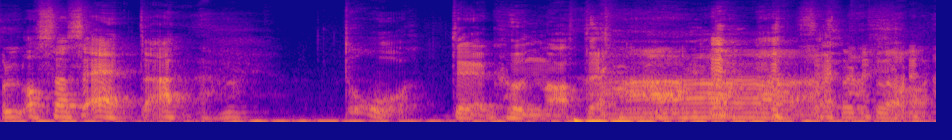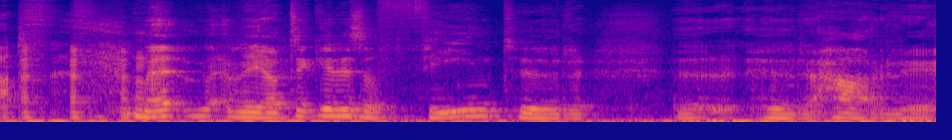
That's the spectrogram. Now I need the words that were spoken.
och låtsas äta. Då dög hundmaten. Ah, såklart. Men, men jag tycker det är så fint hur, hur, Harry...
